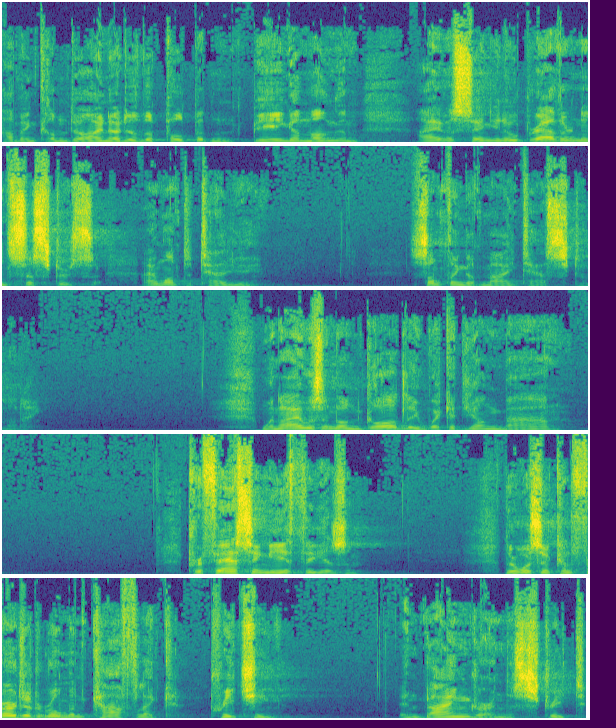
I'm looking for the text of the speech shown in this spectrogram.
having come down out of the pulpit and being among them, I was saying, you know, brethren and sisters, I want to tell you something of my testimony. When I was an ungodly, wicked young man, professing atheism, there was a converted Roman Catholic preaching in Bangor in the street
